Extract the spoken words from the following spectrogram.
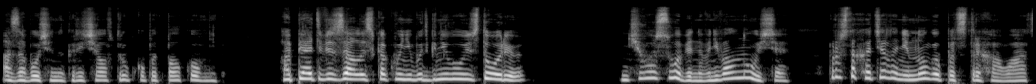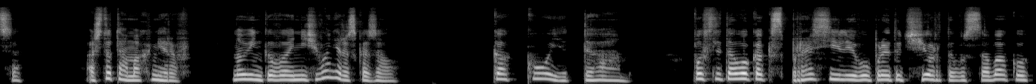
Озабоченно кричал в трубку подполковник. Опять ввязалась в какую-нибудь гнилую историю. Ничего особенного, не волнуйся. Просто хотела немного подстраховаться. А что там, Ахмеров? Новенького ничего не рассказал? Какое там? После того, как спросили его про эту чертову собаку,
